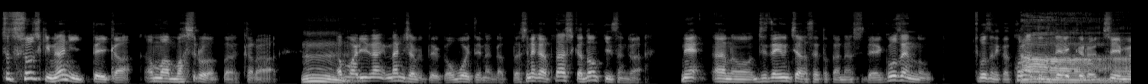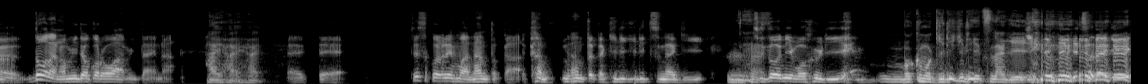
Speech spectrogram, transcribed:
ちょっと正直何言っていいか、あんま真っ白だったから、うんうん。あんまりな何喋ってるか覚えてなかったし、なんか確かドンキーさんがね、あの、事前打ち合わせとかなしで、午前の、午前か、この後出てくるチーム、どうなの？見どころは？みたいな。はいはいはい。言って、で、そこでまあ、なんとか、かん なんとかギリギリつなぎ、うん。地蔵にも振り、僕もギリギリつなぎ。ギリギリつなぎ。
